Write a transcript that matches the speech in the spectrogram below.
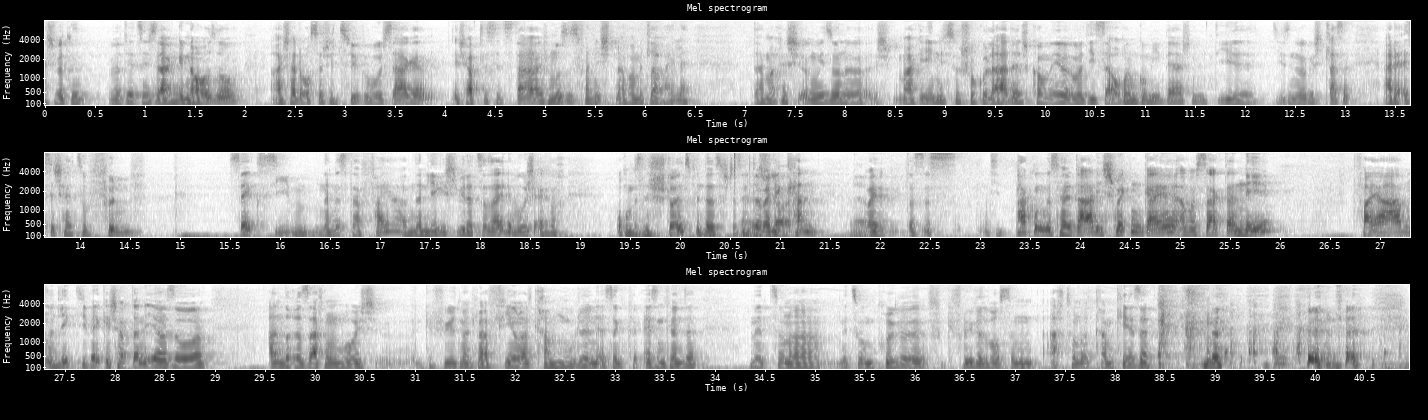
ich würde würd jetzt nicht sagen genauso, aber ich hatte auch solche Züge, wo ich sage, ich habe das jetzt da, ich muss es vernichten, aber mittlerweile da mache ich irgendwie so eine, ich mag eh nicht so Schokolade, ich komme eher über die sauren Gummibärchen, die, die sind wirklich klasse. Aber da esse ich halt so fünf, sechs, sieben und dann ist da Feierabend, dann lege ich die wieder zur Seite, wo ich einfach auch ein bisschen stolz bin, dass ich das ja, mittlerweile das kann. Ja. Weil das ist, die Packung ist halt da, die schmecken geil, aber ich sage dann, nee, Feierabend und leg die weg. Ich habe dann eher so andere Sachen, wo ich gefühlt manchmal 400 Gramm Nudeln essen, essen könnte mit so einer mit so einem Prügel Geflügelwurst und 800 Gramm Käse ne?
